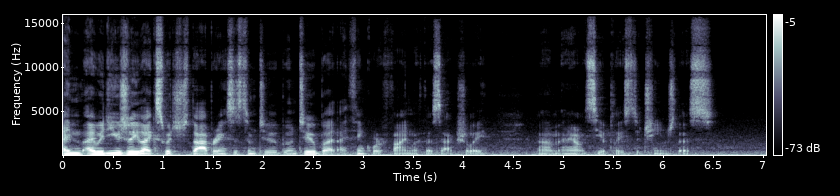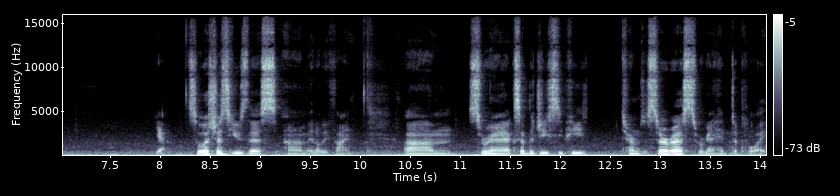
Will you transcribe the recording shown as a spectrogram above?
I, I would usually like switch the operating system to Ubuntu, but I think we're fine with this actually. Um, and I don't see a place to change this. Yeah, so let's just use this. Um, it'll be fine. Um, so we're going to accept the GCP terms of service. We're going to hit deploy.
